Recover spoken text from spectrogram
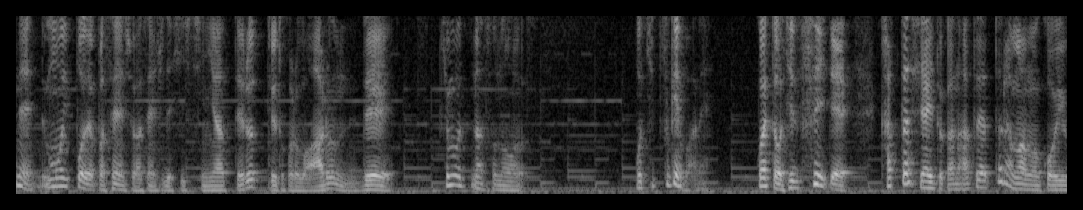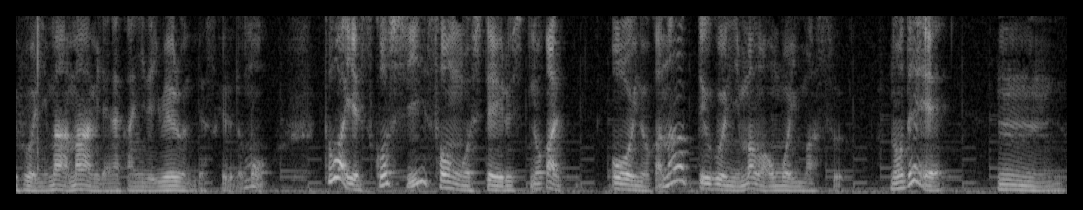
ね、もう一方でやっぱ選手は選手で必死にやってるっていうところはあるんで、気持ちな、その、落ち着けばね、こうやって落ち着いて、勝った試合とかの後やったら、まあまあこういう風に、まあまあみたいな感じで言えるんですけれども、とはいえ少し損をしているのが多いのかなっていう風に、まあまあ思います。ので、うん、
